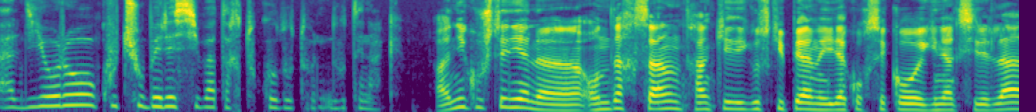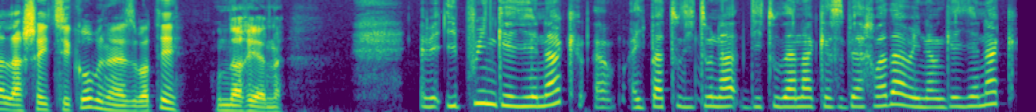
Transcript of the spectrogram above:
aldi oro kutsu berezi bat hartuko dutenak. Hanik uste nien, uh, ondar zan, tranquili guzkipean irakurzeko eginak zirela, lasaitzeko, bena ez bate, ondarrean. Ebe, ipuin gehienak, uh, aipatu dituna, ditudanak ez behar bada, baina gehienak,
